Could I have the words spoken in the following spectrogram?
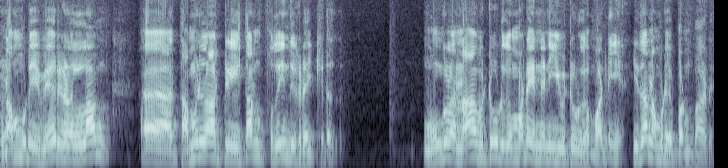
நம்முடைய வேர்கள் எல்லாம் அஹ், தமிழ்நாட்டில் தான் புதைந்து கிடைக்கிறது. உங்களை நான் விட்டு கொடுக்க மாட்டேன் என்ன நீங்கள் விட்டு கொடுக்க மாட்டீங்க. இதுதான் நம்முடைய பண்பாடு.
